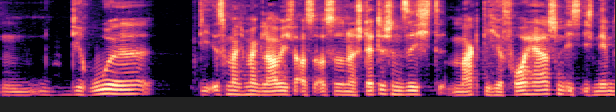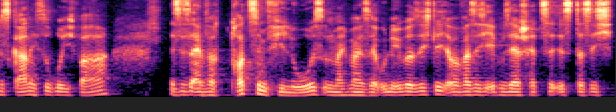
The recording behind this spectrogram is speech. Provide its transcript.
Die Ruhe die ist manchmal, glaube ich, aus, aus so einer städtischen Sicht, mag die hier vorherrschen. Ich, ich nehme das gar nicht so ruhig wahr. Es ist einfach trotzdem viel los und manchmal sehr unübersichtlich. Aber was ich eben sehr schätze, ist, dass ich,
